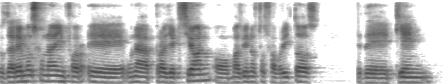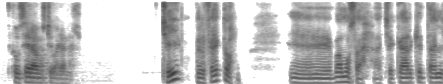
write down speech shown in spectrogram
pues daremos una, eh, una proyección, o más bien nuestros favoritos de quién consideramos que va a ganar. Sí, perfecto. Eh, vamos a, checar qué tal,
